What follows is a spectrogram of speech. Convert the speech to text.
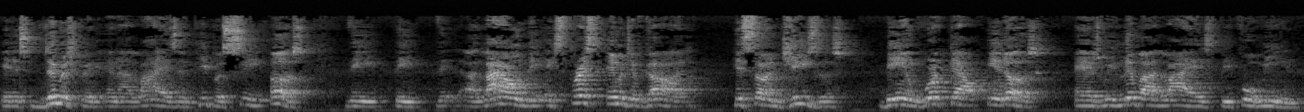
It is demonstrated in our lives, and people see us, the, the, the allowing the express image of God, His Son Jesus, being worked out in us as we live our lives before men.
